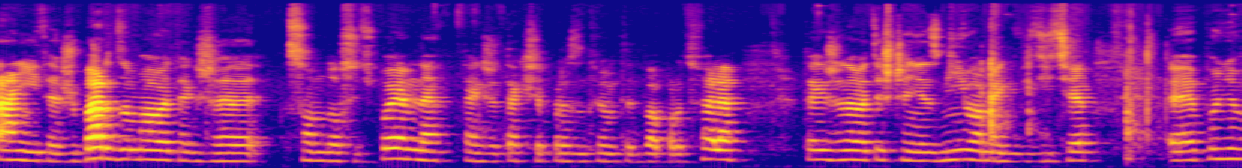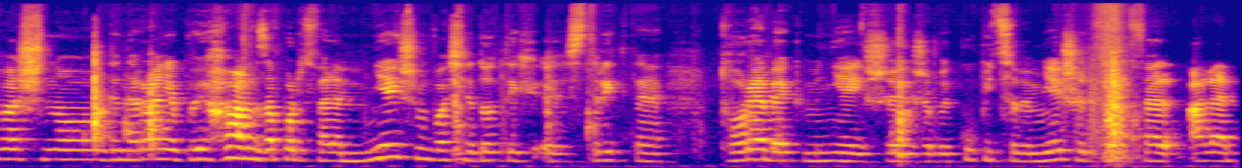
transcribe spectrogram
ani też bardzo małe, także są dosyć pojemne, także tak się prezentują te dwa portfele. Także nawet jeszcze nie zmieniłam, jak widzicie, e, ponieważ no generalnie pojechałam za portfelem mniejszym właśnie do tych e, stricte torebek mniejszych, żeby kupić sobie mniejszy portfel, ale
